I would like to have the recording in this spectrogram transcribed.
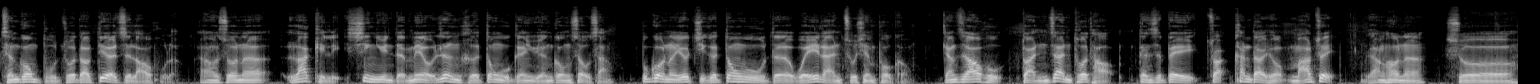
成功捕捉到第二只老虎了。然后说呢，luckily 幸运的没有任何动物跟员工受伤。不过呢，有几个动物的围栏出现破口，两只老虎短暂脱逃，但是被抓看到以后麻醉，然后呢说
